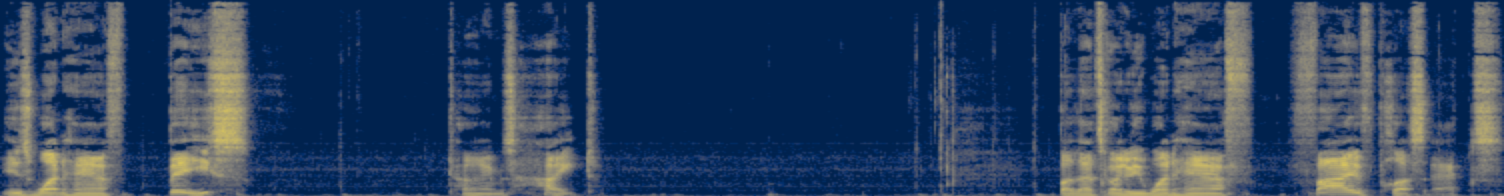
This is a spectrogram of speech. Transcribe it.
is 1 half base times height. But that's going to be 1 half 5 plus x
